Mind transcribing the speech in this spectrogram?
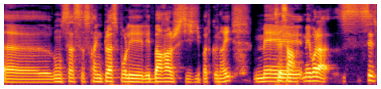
Euh, bon, ça, ça sera une place pour les, les, barrages, si je dis pas de conneries. Mais, mais voilà, cet,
